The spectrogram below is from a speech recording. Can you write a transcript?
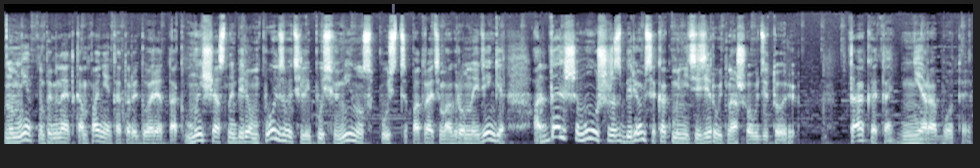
Но мне это напоминает компании, которые говорят так, мы сейчас наберем пользователей, пусть в минус, пусть потратим огромные деньги, а дальше мы уж разберемся, как монетизировать нашу аудиторию. Так это не работает.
